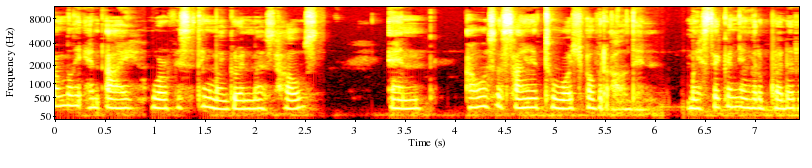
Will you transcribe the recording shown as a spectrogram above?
family and I were visiting my grandma's house and I was assigned to watch over Alden, my second younger brother,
